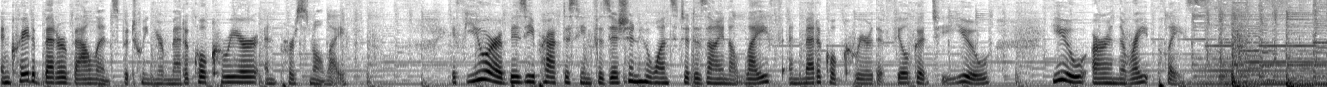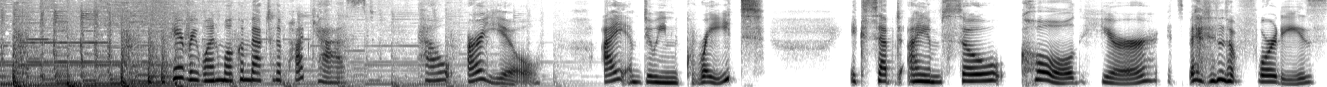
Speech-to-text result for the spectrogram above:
and create a better balance between your medical career and personal life. If you are a busy practicing physician who wants to design a life and medical career that feel good to you, you are in the right place. Hey everyone, welcome back to the podcast. How are you? I am doing great, except I am so cold here. It's been in the 40s.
